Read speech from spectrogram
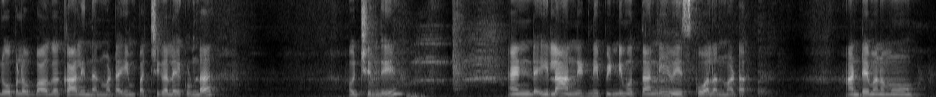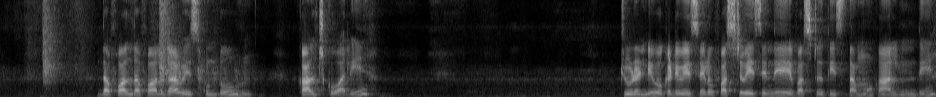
లోపల బాగా కాలిందనమాట. ఏం పచ్చిగా లేకుండా వచ్చింది. అండ్ ఇలా అన్నిటినీ పిండి మొత్తాన్ని వేసుకోవాలన్నమాట. అంటే మనము దఫాలు దఫాలుగా వేసుకుంటూ కాల్చుకోవాలి. చూడండి ఒకటి వేసేలో ఫస్ట్ వేసింది ఫస్ట్ తీస్తాము కాలింది.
